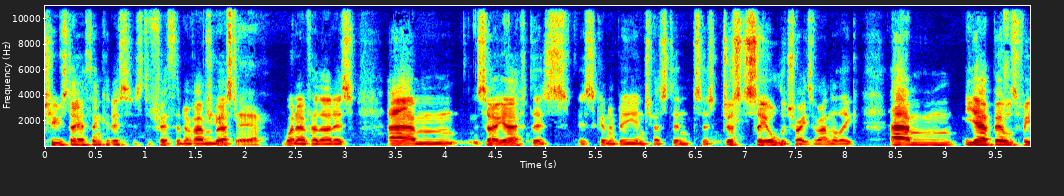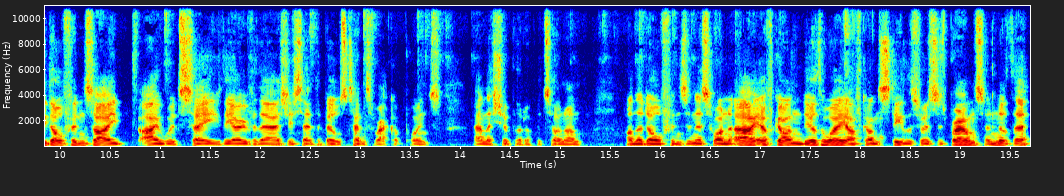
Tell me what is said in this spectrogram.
Tuesday, I think it is. It's the fifth of November. Tuesday, yeah. Whenever that is. Um, so yeah, there's it's going to be interesting to just see all the trades around the league. Um, yeah, Bills v Dolphins. I I would say the over there, as you said, the Bills tend to rack up points, and they should put up a ton on on the Dolphins in this one. I have gone the other way. I've gone Steelers versus Browns, another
